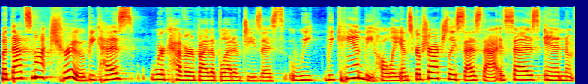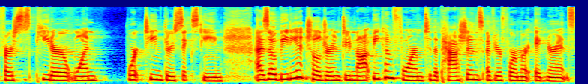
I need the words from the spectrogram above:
But that's not true because we're covered by the blood of Jesus. We, we can be holy. And scripture actually says that. It says in First Peter 1 14 through 16. As obedient children, do not be conformed to the passions of your former ignorance,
